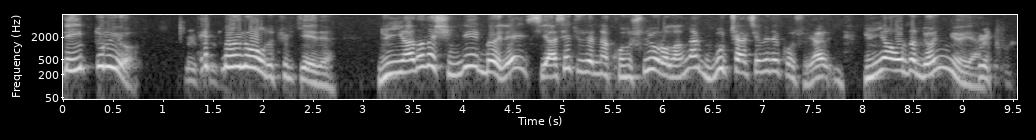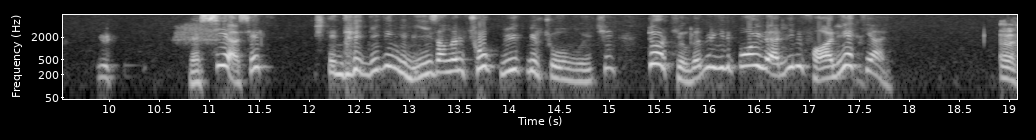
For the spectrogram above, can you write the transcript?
deyip duruyor. Hep böyle oldu Türkiye'de. Dünyada da şimdi böyle siyaset üzerinden konuşuluyor olanlar bu çerçevede konuşuyor. Ya dünya orada dönmüyor yani. Yani siyaset işte de- dediğim gibi insanların çok büyük bir çoğunluğu için 4 yılda bir gidip oy verdiği bir faaliyet yani. Evet,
